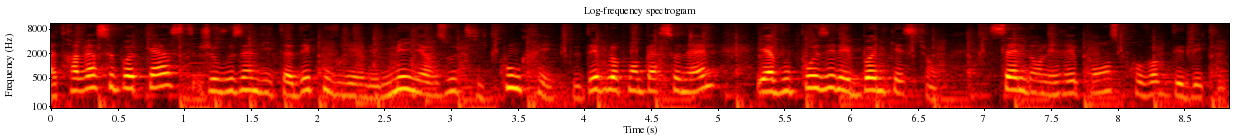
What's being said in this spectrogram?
À travers ce podcast, je vous invite à découvrir les meilleurs outils concrets de développement personnel et à vous poser les bonnes questions, celles dont les réponses provoquent des déclics.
